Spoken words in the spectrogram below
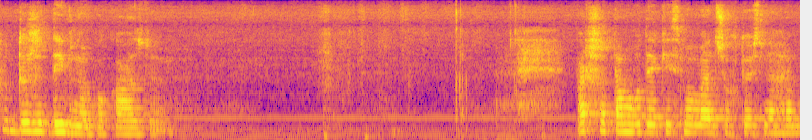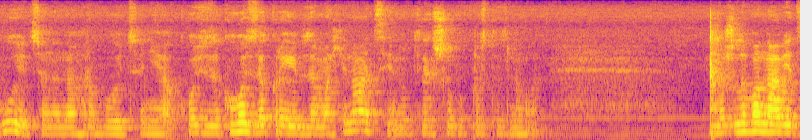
Тут дуже дивно показує. Перше, там буде якийсь момент, що хтось награбується, не награбується ніяк. Когось, когось закриють за махінації, ну це щоб ви просто знали. Можливо, навіть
